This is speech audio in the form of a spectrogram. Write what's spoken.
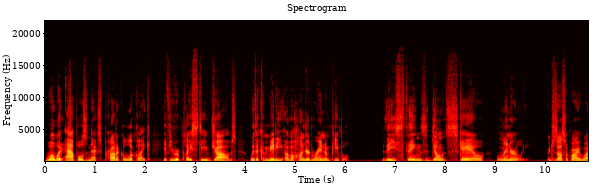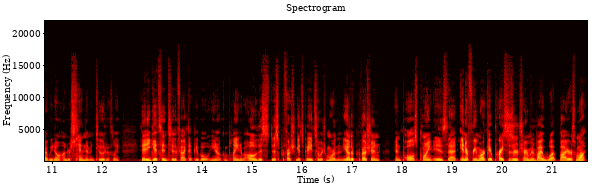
What would Apple's next product look like if you replaced Steve Jobs with a committee of 100 random people? These things don't scale linearly, which is also probably why we don't understand them intuitively. Then he gets into the fact that people, you know, complain about, oh, this this profession gets paid so much more than the other profession. And Paul's point is that in a free market, prices are determined by what buyers want.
